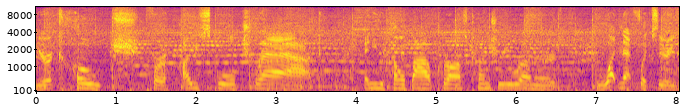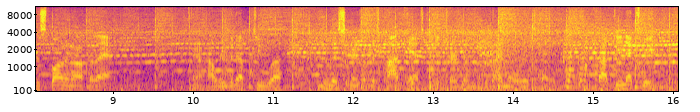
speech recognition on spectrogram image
You're a coach for high school track, and you help out cross country runners. What Netflix series is spawning off of that? Yeah, I'll leave it up to uh, the listeners of this podcast to determine because I know where it's headed. Talk to you next week.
